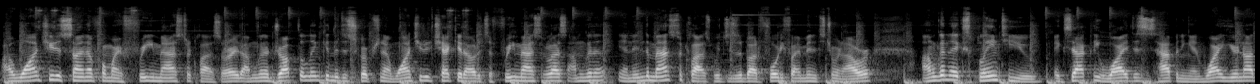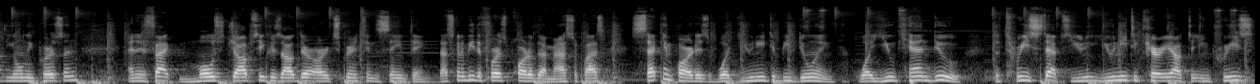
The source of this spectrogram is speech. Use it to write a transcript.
I want you to sign up for my free masterclass. All right, I'm gonna drop the link in the description. I want you to check it out. It's a free masterclass. I'm gonna, and in the masterclass, which is about 45 minutes to an hour, I'm gonna explain to you exactly why this is happening and why you're not the only person. And in fact, most job seekers out there are experiencing the same thing. That's gonna be the first part of that masterclass. Second part is what you need to be doing, what you can do, the three steps you, you need to carry out to increase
